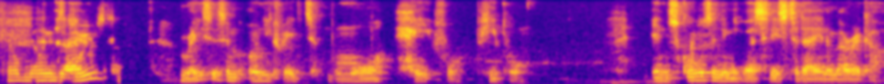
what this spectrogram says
Killed millions of Jews. Racism only creates more hateful people. In schools and universities today in America,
